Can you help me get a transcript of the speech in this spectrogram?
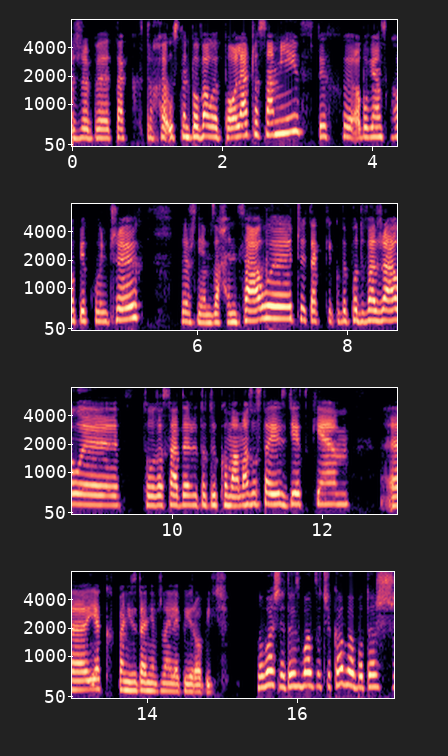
żeby tak trochę ustępowały pola czasami w tych obowiązkach opiekuńczych, też nie wiem, zachęcały, czy tak jakby podważały tą zasadę, że to tylko mama zostaje z dzieckiem? E, jak Pani zdaniem to najlepiej robić? No właśnie, to jest bardzo ciekawe, bo też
